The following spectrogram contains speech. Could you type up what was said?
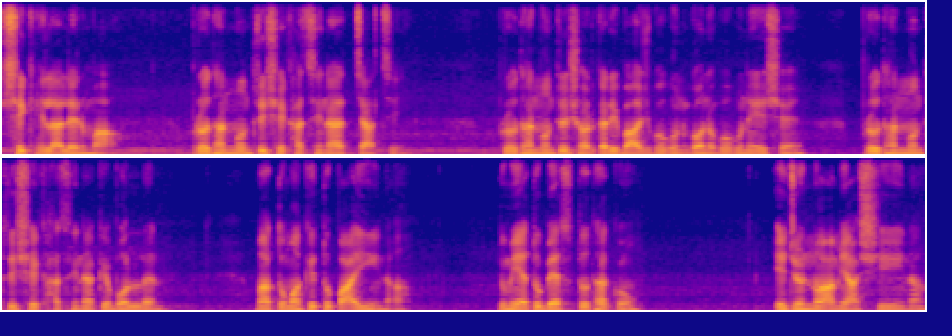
শেখ হেলালের মা, প্রধানমন্ত্রী শেখ হাসিনার চাচি। প্রধানমন্ত্রী সরকারি বাসভবন, গণভবনে এসে প্রধানমন্ত্রী শেখ হাসিনাকে বললেন, মা, তোমাকে তো পাইই না। তুমি এত ব্যস্ত থাকো এজন্য আমি আসি না।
